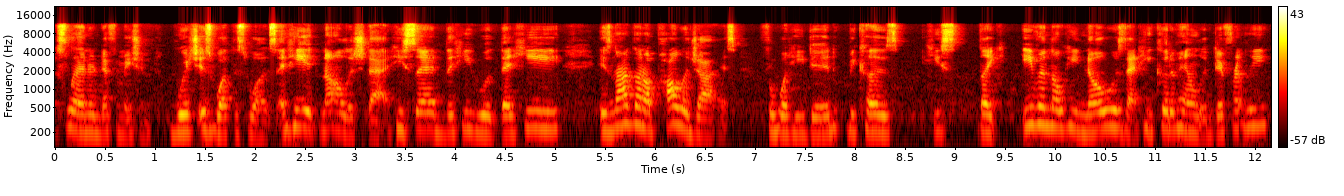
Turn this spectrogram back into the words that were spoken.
slander and defamation, which is what this was. And he acknowledged that. He said that he would that he is not going to apologize for what he did because he's like even though he knows that he could have handled it differently,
